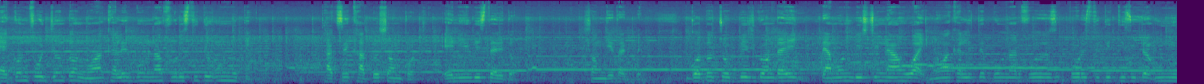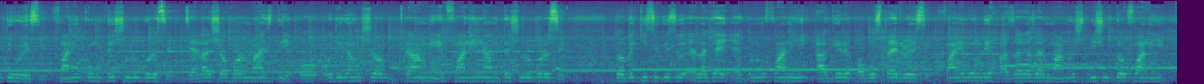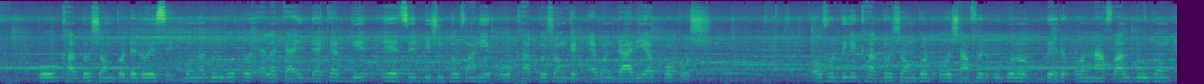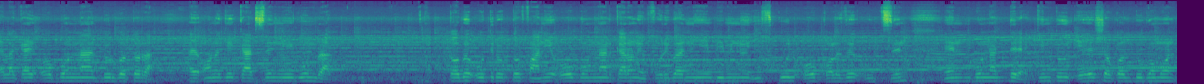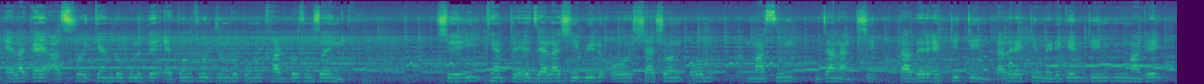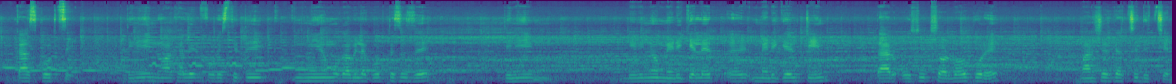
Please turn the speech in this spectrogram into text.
এখন পর্যন্ত নোয়াখালীর বন্যা পরিস্থিতির উন্নতি। থাকছে খাদ্য সংকট, এ নিয়ে বিস্তারিত। সঙ্গে থাকবেন। গত চব্বিশ ঘন্টায় তেমন বৃষ্টি না হওয়ায় নোয়াখালীতে বন্যার পরি- পরিস্থিতি কিছুটা উন্নতি হয়েছে। পানি কমতে শুরু করেছে। জেলা শহর মাছ দিয়ে ও অধিকাংশ গ্রামে পানি নামতে শুরু করেছে। তবে কিছু কিছু এলাকায় এখনও পানি আগের অবস্থায় রয়েছে। পানিবন্দী হাজার হাজার মানুষ বিশুদ্ধ পানি ও খাদ্য সংকটে রয়েছে। বন্যা দুর্গত এলাকায় দেখা দিয়েছে বিশুদ্ধ পানি ও খাদ্য সংকট এবং ডায়রিয়া, প্রকোষ। অপরদিকে খাদ্য সংকট ও সাফের উপলব্ধের ও নাফাল দুর্গম এলাকায় ও বন্যা দুর্গতরা অনেকে কাটছে নিগুম রাত তবে অতিরিক্ত পানি ও বন্যার কারণে পরিবার নিয়ে বিভিন্ন স্কুল ও কলেজে উঠছেন বন্যার্থীরা। কিন্তু এ সকল দুগমন এলাকায় আশ্রয় কেন্দ্রগুলোতে এখন পর্যন্ত কোনো খাদ্য পৌঁছায়নি। সেই ক্ষেত্রে জেলা শিবির ও শাসন ও মাসুম জানান তাদের একটি টিম, তাদের একটি মেডিকেল টিম মাঠে কাজ করছে। তিনি নোয়াখালীর পরিস্থিতি নিয়ে মোকাবিলা করতেছে যে তিনি বিভিন্ন মেডিকেলের মেডিকেল টিম তার ওষুধ সরবরাহ করে মানুষের কাছে দিচ্ছেন।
